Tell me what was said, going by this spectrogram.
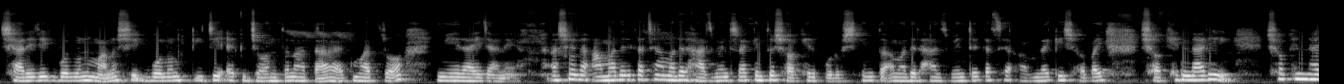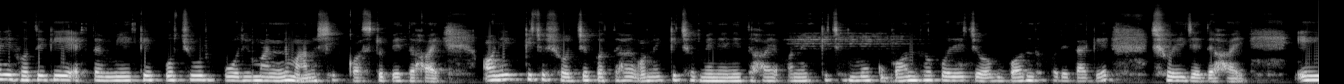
শারীরিক বলুন, মানসিক বলুন, কি যে এক যন্ত্রণা তা একমাত্র মেয়েরাই জানে। আসলে আমাদের কাছে আমাদের হাজব্যান্ডরা কিন্তু শখের পুরুষ, কিন্তু আমাদের হাজব্যান্ডের কাছে আমরা কি সবাই শখের নারী? শখের নারী হতে গিয়ে একটা মেয়েকে প্রচুর পরিমাণ মানসিক কষ্ট পেতে হয়। অনেক কিছু সহ্য করতে হয়, অনেক কিছু মেনে নিতে হয়, অনেক কিছু মুখ বন্ধ করে, চোখ বন্ধ করে তাকে সয়ে যেতে হয়। এই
